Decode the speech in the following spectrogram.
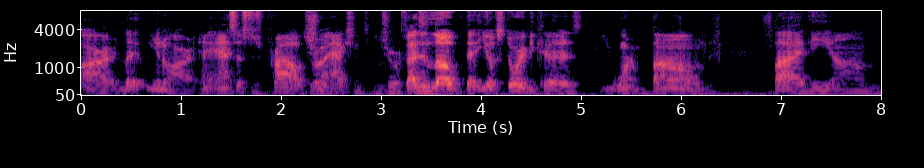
our you know our ancestors proud through sure. our actions. Sure. So I just love that your story because you weren't bound by the um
